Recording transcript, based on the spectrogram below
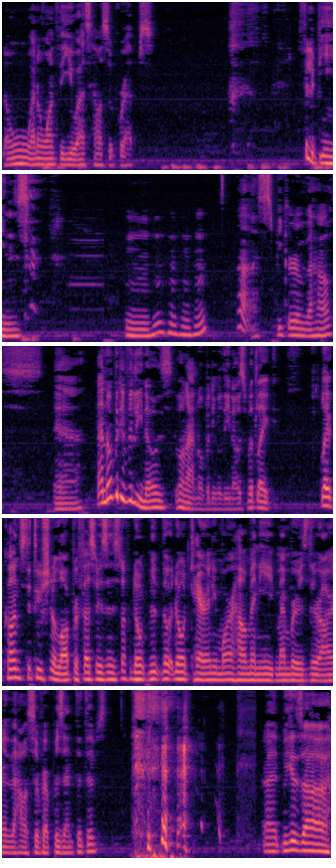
No, I don't want the U.S. House of Reps. Philippines. mm-hmm, mm-hmm, Ah, Speaker of the House. Yeah, and nobody really knows. Well, not nobody really knows, but like, like constitutional law professors and stuff don't don't don't care anymore how many members there are in the House of Representatives. right? Because uh,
